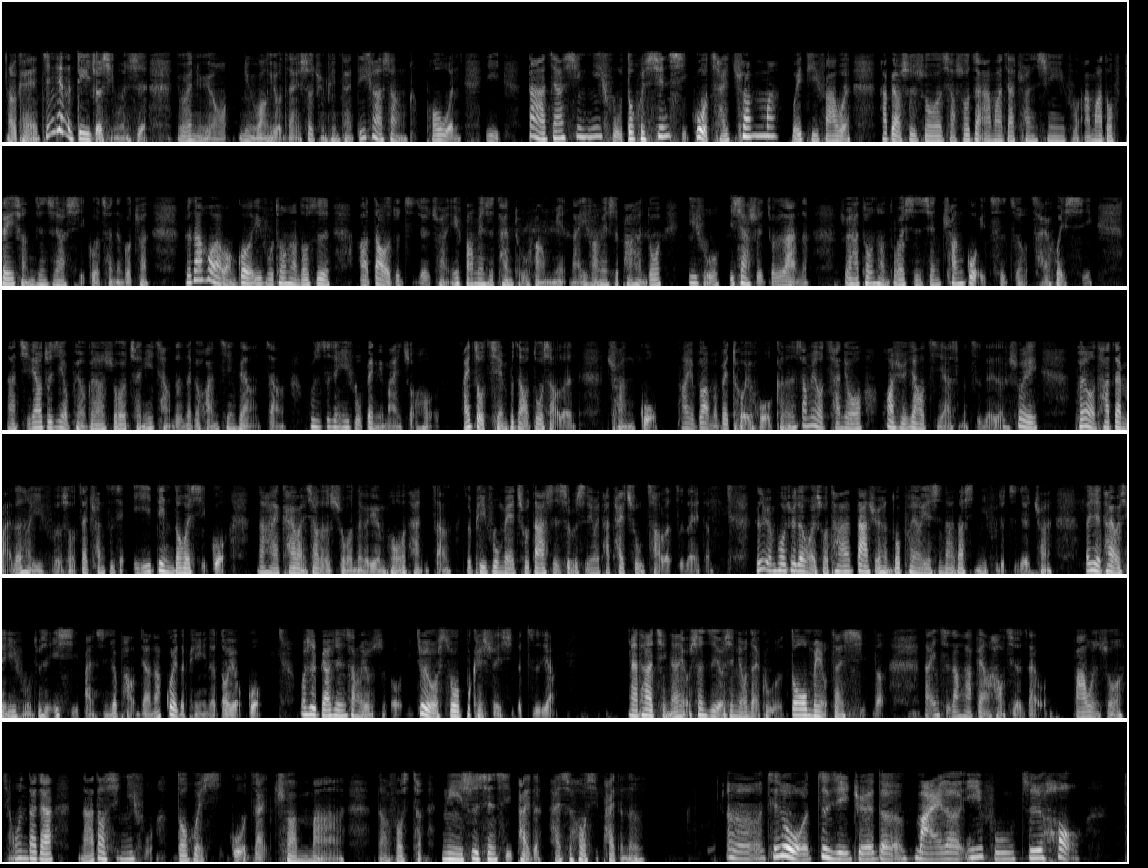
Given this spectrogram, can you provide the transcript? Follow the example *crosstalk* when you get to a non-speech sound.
OK，今天的第一则新闻是，有位女友女网友在社群平台 d 卡上 po 文，以“大家新衣服都会先洗过才穿吗”为题发文。她表示说，小时候在阿妈家穿新衣服，阿妈都非常坚持要洗过才能够穿。可是她后来网购的衣服，通常都是啊、到了就直接穿。一方面是贪图方便，那一方面是怕很多衣服一下水就烂了，所以她通常都会是先穿过一次之后才会洗。那岂料最近有朋友跟她说，成衣厂的那个环境非常脏，或是这件衣服被你买走后，买走前不知道多少人穿过，然后也不知道有没有被退货，可能上面有残留化学药剂啊什么之类的，所以。朋友他在买任何衣服的时候，在穿之前一定都会洗过。那还开玩笑的说，那个原 PO 很脏，就皮肤没出大事，是不是因为她太粗糙了之类的？可是原 PO 却认为说，他大学很多朋友也是拿到新衣服就直接穿，而且他有些衣服就是一洗版型就跑掉，那贵的便宜的都有过，或是标签上有时候就有说不可以水洗的字样。那他的前男友甚至有些牛仔裤都没有在洗的，那因此让他非常好奇的在我。发问说：“想问大家，拿到新衣服都会洗过再穿吗？”那 Foster，你是先洗派的还是后洗派的呢？嗯，其实我自己觉得买了衣服之后，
